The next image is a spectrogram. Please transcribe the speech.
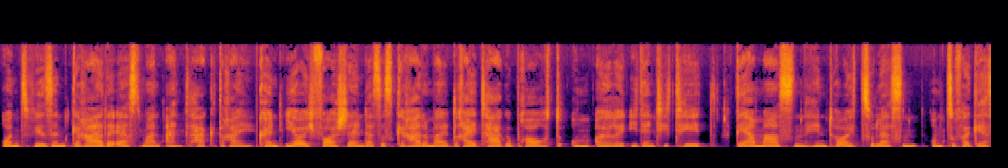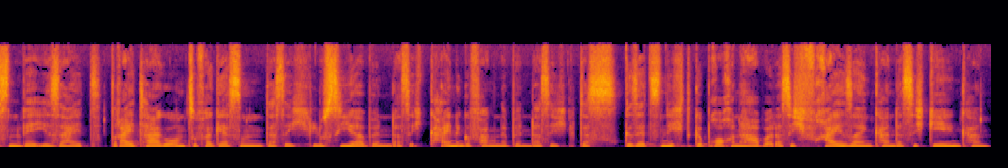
Und wir sind gerade erstmal an Tag drei. Könnt ihr euch vorstellen, dass es gerade mal drei Tage braucht, um eure Identität dermaßen hinter euch zu lassen, um zu vergessen, wer ihr seid? Drei Tage, um zu vergessen, dass ich Lucia bin, dass ich keine Gefangene bin, dass ich das Gesetz nicht gebrochen habe, dass ich frei sein kann, dass ich gehen kann.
